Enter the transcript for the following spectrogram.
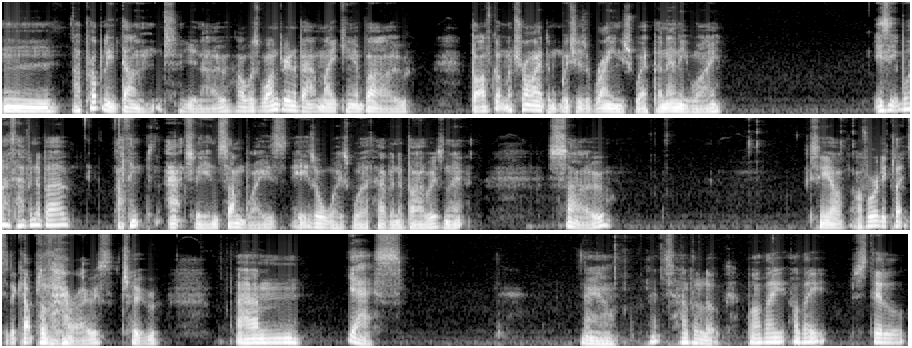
Hmm, I probably don't, you know. I was wondering about making a bow, but I've got my trident, which is a ranged weapon anyway. Is it worth having a bow? I think actually, in some ways, it is always worth having a bow, isn't it? So, see, I've, I've already collected a couple of arrows, two. Um, yes. Now, let's have a look. Are they are they still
